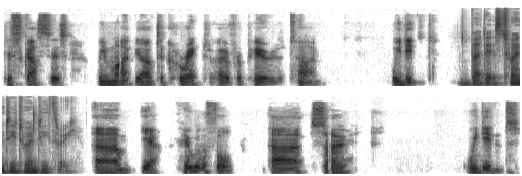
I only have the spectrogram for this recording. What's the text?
discuss this, we might be able to correct over a period of time. We didn't. But it's 2023. Um, yeah, who would have thought? Uh, so we didn't.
